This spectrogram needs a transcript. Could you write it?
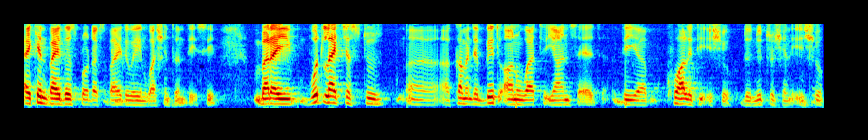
I can buy those products by the way in Washington DC. But I would like just to uh, comment a bit on what Jan said, the uh, quality issue, the nutrition issue,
